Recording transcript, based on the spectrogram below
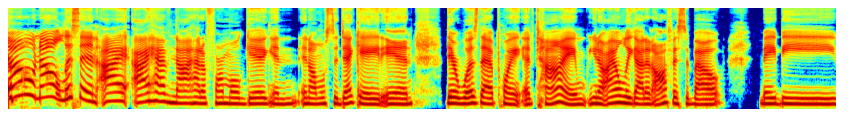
no, no. Listen, I I have not had a formal gig in in almost a decade, and there was that point of time. You know, I only got an office about maybe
